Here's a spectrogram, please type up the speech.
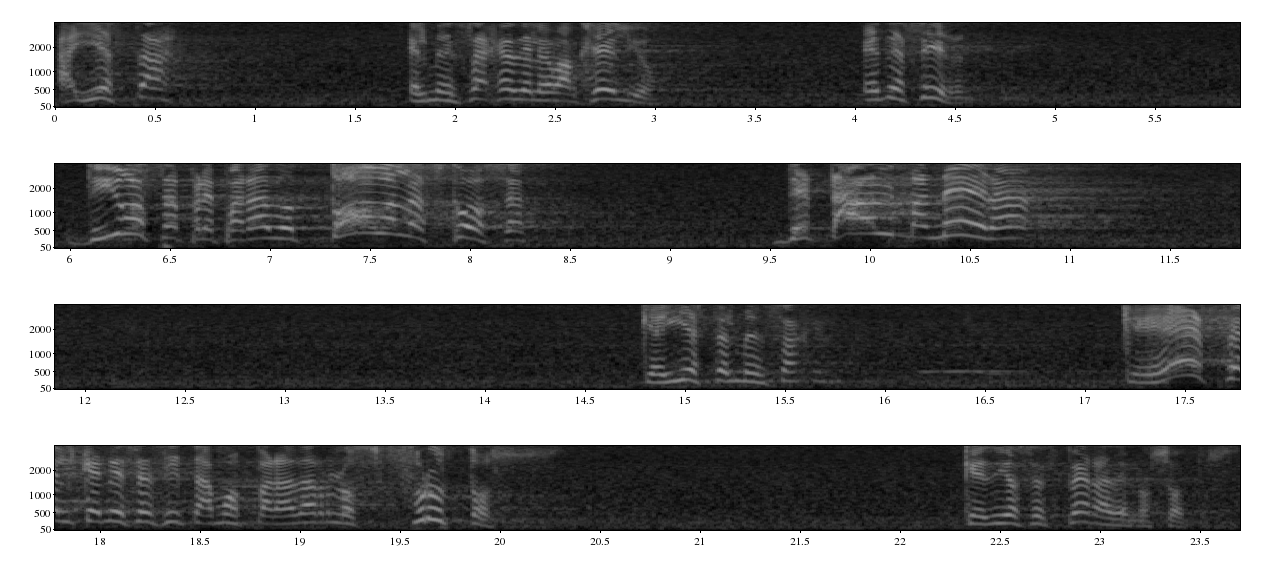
ahí está el mensaje del Evangelio. Es decir, Dios ha preparado todas las cosas de tal manera que ahí está el mensaje, que es el que necesitamos para dar los frutos que Dios espera de nosotros.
